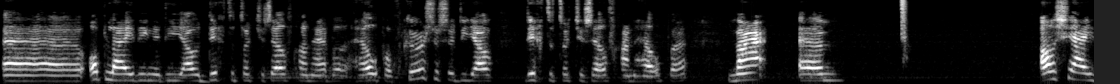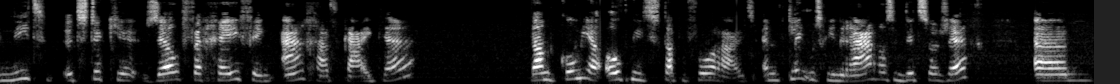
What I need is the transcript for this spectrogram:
uh, opleidingen die jou dichter tot jezelf gaan hebben, helpen. Of cursussen die jou dichter tot jezelf gaan helpen. Maar um, als jij niet het stukje zelfvergeving aan gaat kijken, dan kom je ook niet stappen vooruit. En het klinkt misschien raar als ik dit zo zeg. Um,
